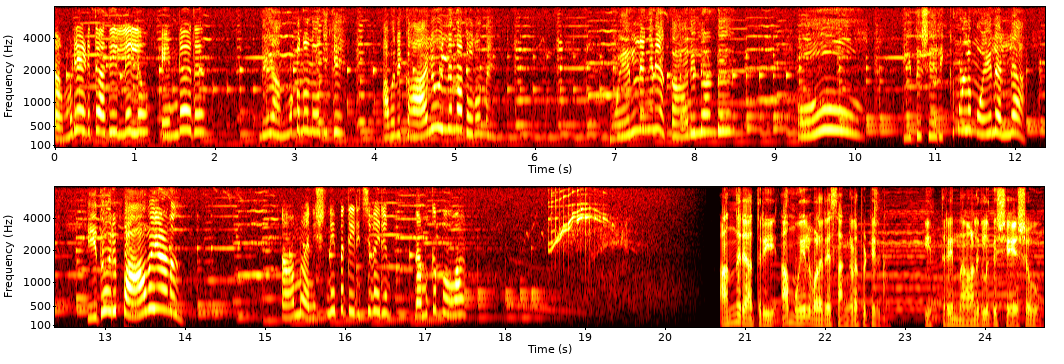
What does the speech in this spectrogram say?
നമ്മുടെ അടുത്ത് അതില്ലല്ലോ എന്താ അത്? നീ അങ്ങോട്ടൊന്ന് നോക്കിക്കേ. അവന് കാലും ഇല്ലെന്നാ തോന്നുന്നേ. മുയലിന് എങ്ങനെയാ കാലില്ലാണ്ട്? ഓ ഇത് ശരിക്കുമുള്ള മുയലല്ല. ഇതൊരു പാവയാണ്. ആ മനുഷ്യനിപ്പൊ തിരിച്ചു വരും. നമുക്ക് പോവാം. അന്ന് രാത്രി ആ മുയൽ വളരെ സങ്കടപ്പെട്ടിരുന്നു. ഇത്രയും നാളുകൾക്ക് ശേഷവും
